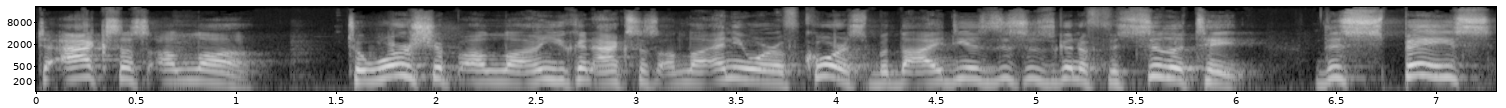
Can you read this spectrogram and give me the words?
to access Allah, to worship Allah. And you can access Allah anywhere, of course, but the idea is this is going to facilitate. This space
